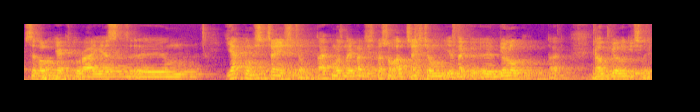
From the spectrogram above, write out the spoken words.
psychologia, która jest jakąś częścią, tak, może najbardziej spraszną, ale częścią jednak biologii, tak, nauk biologicznych.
